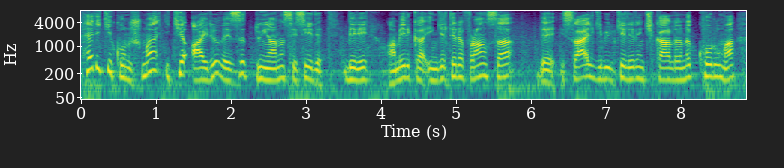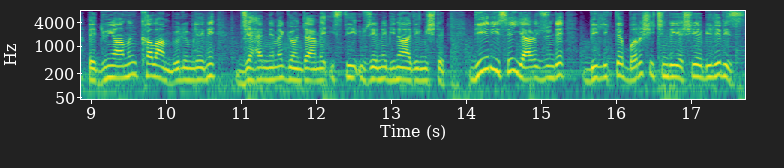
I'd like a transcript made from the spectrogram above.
Her iki konuşma iki ayrı ve zıt dünyanın sesiydi. Biri Amerika, İngiltere, Fransa ve İsrail gibi ülkelerin çıkarlarını koruma ve dünyanın kalan bölümlerini cehenneme gönderme isteği üzerine bina edilmişti. Diğeri ise yeryüzünde birlikte barış içinde yaşayabiliriz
